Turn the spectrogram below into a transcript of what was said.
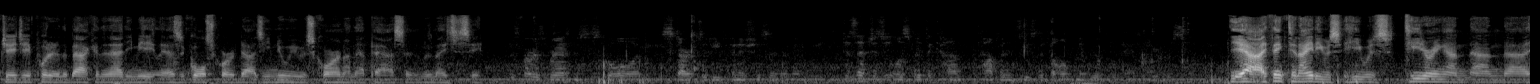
JJ put it in the back of the net immediately as a goal scorer does. He knew he was scoring on that pass and it was nice to see. As far as Rasmus's goal, I mean, he starts it, he finishes it. I mean, does that just illustrate the con- confidence he's developed maybe over the past years? Yeah, I think tonight he was he was teetering on on uh,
